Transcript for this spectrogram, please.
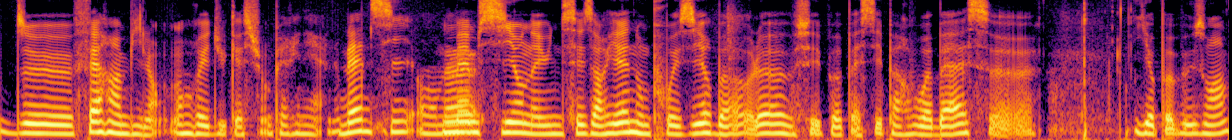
de faire un bilan en rééducation périnéale. Même si on a... Même si on a une césarienne, on pourrait se dire, bah voilà, c'est pas passé par voie basse, il n'y a pas besoin.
